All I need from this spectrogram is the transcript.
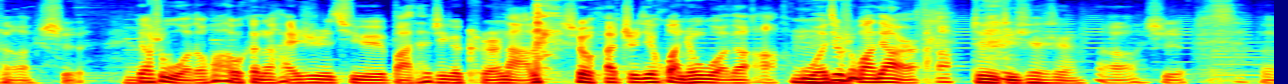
那，是。嗯要是我的话，我可能还是去把他这个壳拿来，是吧？直接换成我的啊，嗯我就是王嘉尔啊。对，的确是。啊，是，呃，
